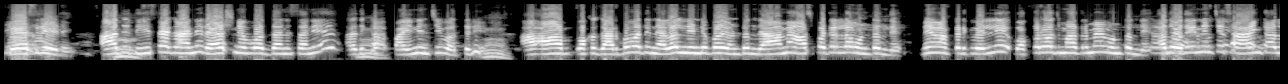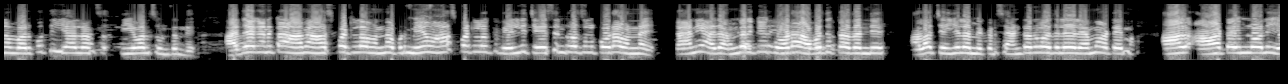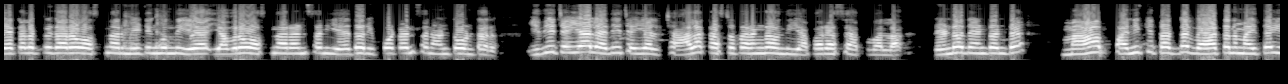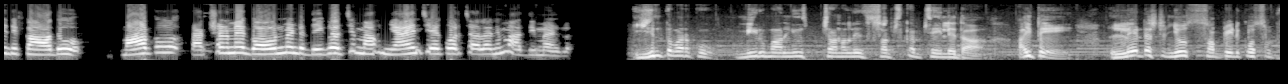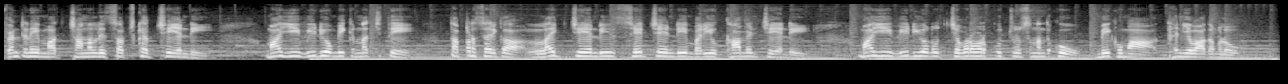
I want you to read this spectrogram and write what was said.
ఫేస్ రీడింగ్ అది తీస్తే గానీ రేషన్ ఇవ్వద్దని అని అది పైనుంచి ఒత్తిడి. ఆ ఒక గర్భవతి నెలలు నిండిపోయి ఉంటుంది. ఆమె హాస్పిటల్లో ఉంటుంది. మేము అక్కడికి వెళ్ళి ఒక్క రోజు మాత్రమే ఉంటుంది. అది ఉదయం నుంచి సాయంకాలం వరకు తీయాల్సి తీయవలసి ఉంటుంది. అదే గనక ఆమె హాస్పిటల్లో ఉన్నప్పుడు మేము హాస్పిటల్కి వెళ్ళి చేసిన రోజులు కూడా ఉన్నాయి. కానీ అది అందరికీ కూడా అవ్వదు కదండి. అలా చెయ్యలేము. ఇక్కడ సెంటర్ వదిలేలేము ఆ టైం ఆ- ఆ టైంలోనే ఏ కలెక్టర్ గారో వస్తున్నారు. మీటింగ్ ఉంది. ఏ ఎవరో వస్తున్నారని అని ఏదో రిపోర్ట్ అని అని అంటూ ఉంటారు. ఇది చెయ్యాలి అది చెయ్యాలి. చాలా కష్టతరంగా ఉంది ఈ ఎఫ్ఆర్ఎస్ యాప్ వల్ల. రెండోది ఏంటంటే మా పనికి తగ్గ వేతనం అయితే ఇది కాదు. మాకు తక్షణమే గవర్నమెంట్ దిగొచ్చి మాకు న్యాయం చేకూర్చాలని మా డిమాండ్లు. ఇంతవరకు మీరు మా న్యూస్ ఛానల్ని సబ్స్క్రైబ్ చేయలేదా? అయితే లేటెస్ట్ న్యూస్ అప్డేట్ కోసం వెంటనే మా ఛానల్ని సబ్స్క్రైబ్ చేయండి. మా ఈ వీడియో మీకు నచ్చితే తప్పనిసరిగా లైక్ చేయండి షేర్ చేయండి మరియు కామెంట్ చేయండి. మా ఈ వీడియోను చివరి వరకు చూసినందుకు మీకు మా ధన్యవాదములు.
